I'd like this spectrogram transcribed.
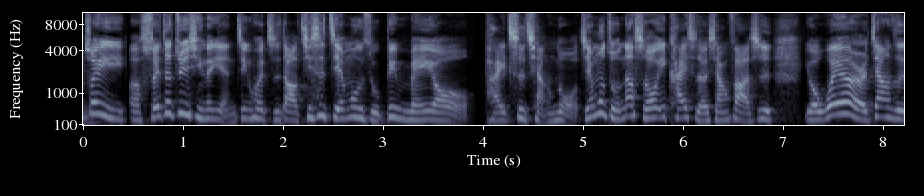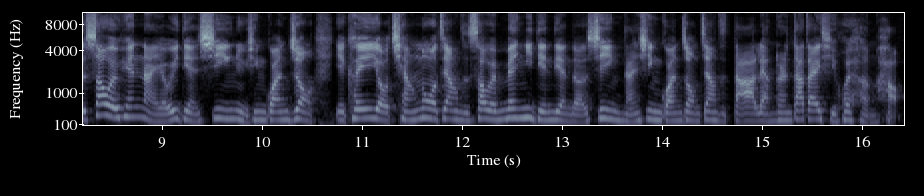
所以呃，随着剧情的演进，会知道其实节目组并没有排斥强诺。节目组那时候一开始的想法是有威尔这样子稍微偏奶油一点，吸引女性观众，也可以有强诺这样子稍微 man 一点点的，吸引男性观众，这样子搭两个人搭在一起会很好。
